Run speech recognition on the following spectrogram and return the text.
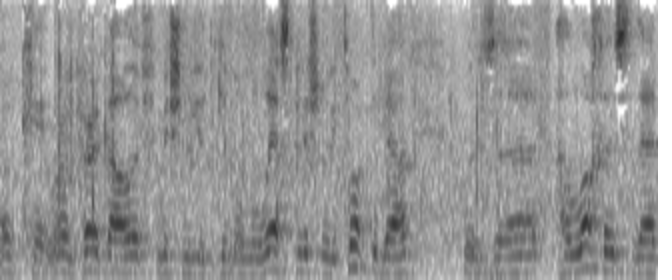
Okay, we're on Perak Aleph, Mishnah Yud Gimel. The last Mishnah we talked about was uh, halachas that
